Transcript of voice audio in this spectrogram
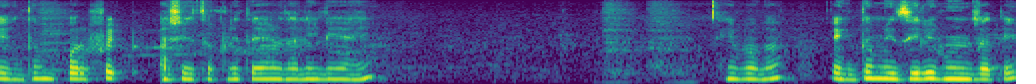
एकदम परफेक्ट अशी चकली तयार झालेली आहे. हे बघा एकदम इझिली होऊन जाते.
